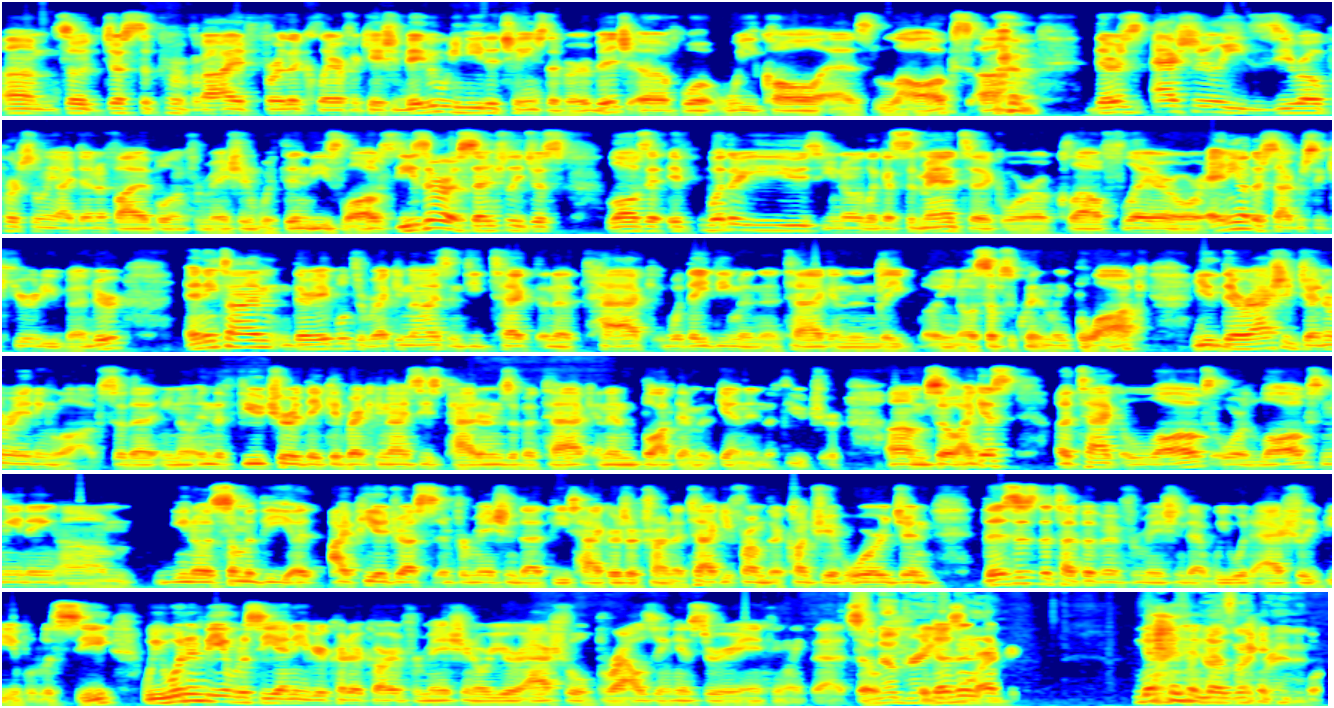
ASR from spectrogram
Um, so just to provide further clarification, maybe we need to change the verbiage of what we call as logs. Um, there's actually zero personally identifiable information within these logs. These are essentially just logs that if whether you use, you know, like a Symantec or a Cloudflare or any other cybersecurity vendor, anytime they're able to recognize and detect an attack, what they deem an attack, and then they, uh, you know, subsequently block, you, they're actually generating logs so that you know in the future they could recognize these patterns of attack and then block them again in the future. Um, so I guess attack logs or logs meaning um, you know some of the uh, IP address information that these hackers are trying to attack you from, their country of origin. This is the type of information that we would actually be able to see. We wouldn't be able to see any of your credit card information or your actual browsing history or anything like that. So, So no it doesn't. ever- no, no Sounds like granny Brandon. porn.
